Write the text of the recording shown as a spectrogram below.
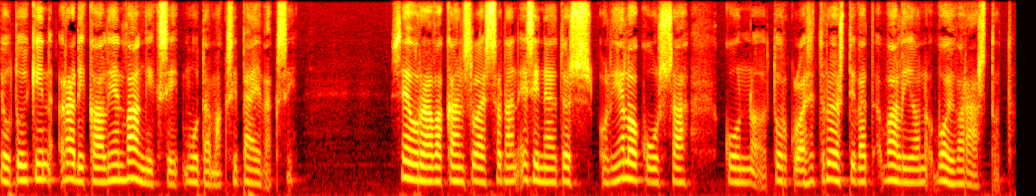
joutuikin radikaalien vangiksi muutamaksi päiväksi. Seuraava kansalaissodan esinäytös oli elokuussa, kun turkulaiset ryöstivät valion voivarastot.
